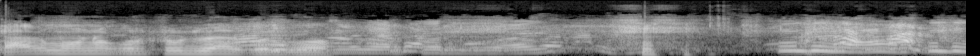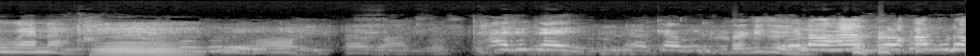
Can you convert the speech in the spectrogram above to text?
তার মন করু জুয়ার করব জুয়ার করব। আর কুন্দু মানা কুন্দু মানা হুম। এটা কি যায় এলো হ্যাঁ বড় বুড়া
